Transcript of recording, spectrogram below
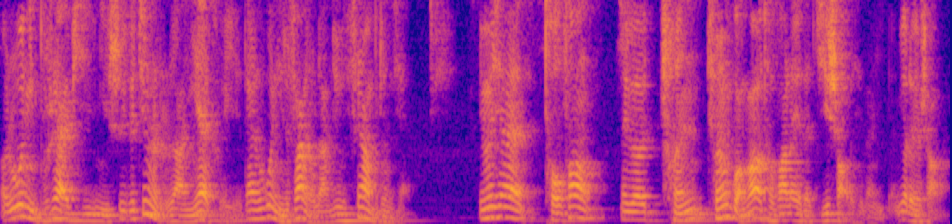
啊，如果你不是 IP，你是一个精准流量，你也可以。但如果你是泛流量，就非常不挣钱，因为现在投放那个纯纯广告投放类的极少了，现在已经越来越少了。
